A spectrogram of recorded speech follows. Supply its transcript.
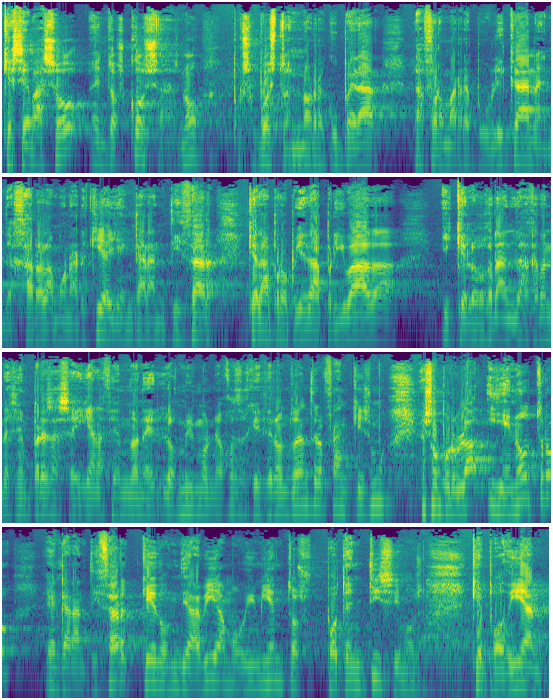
que se basó en dos cosas, ¿no? Por supuesto, en no recuperar la forma republicana, en dejar a la monarquía y en garantizar que la propiedad privada y que los las grandes empresas seguían haciendo los mismos negocios que hicieron durante el franquismo, eso por un lado, y en otro, en garantizar que donde había movimientos potentísimos que podían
